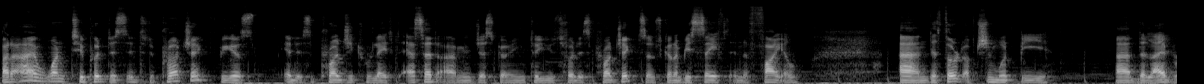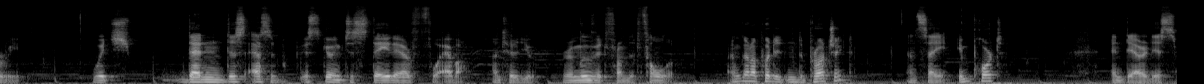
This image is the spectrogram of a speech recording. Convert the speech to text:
But I want to put this into the project because it is a project related asset I'm just going to use for this project. So it's gonna be saved in the file. And the third option would be uh, the library, which then this asset is going to stay there forever until you remove it from the folder. I'm gonna put it in the project and say import and there it is.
